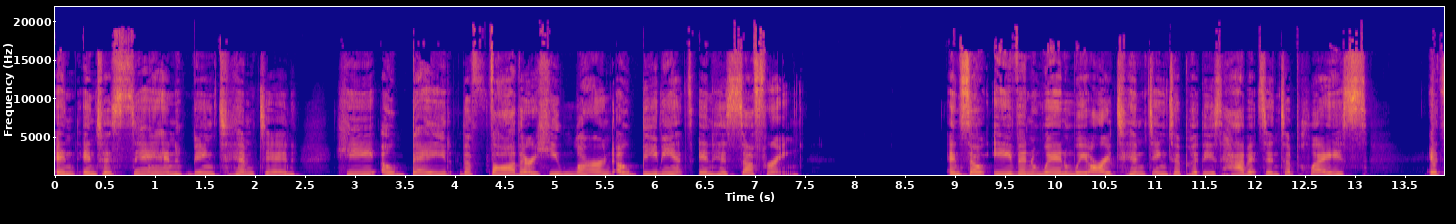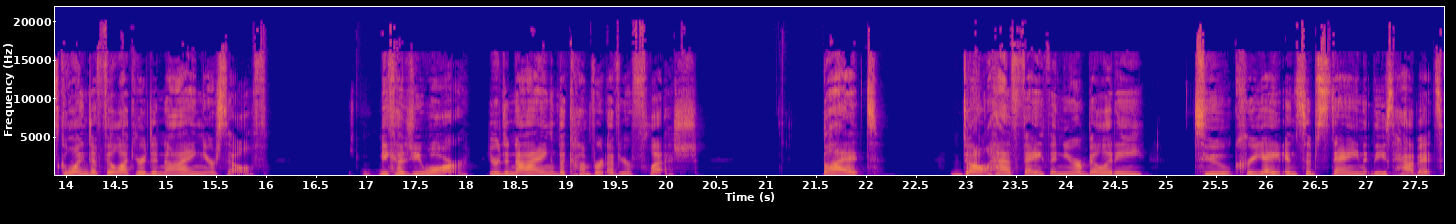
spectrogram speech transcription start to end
and into sin, being tempted, he obeyed the Father. He learned obedience in his suffering. And so, even when we are attempting to put these habits into place, it's going to feel like you're denying yourself because you are. You're denying the comfort of your flesh. But don't have faith in your ability to create and sustain these habits.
